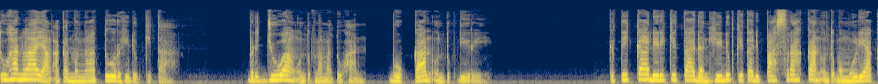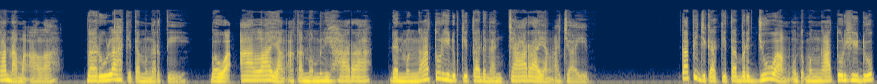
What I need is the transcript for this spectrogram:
Tuhanlah yang akan mengatur hidup kita. Berjuang untuk nama Tuhan, bukan untuk diri. Ketika diri kita dan hidup kita dipasrahkan untuk memuliakan nama Allah, barulah kita mengerti bahwa Allah yang akan memelihara dan mengatur hidup kita dengan cara yang ajaib. Tapi jika kita berjuang untuk mengatur hidup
